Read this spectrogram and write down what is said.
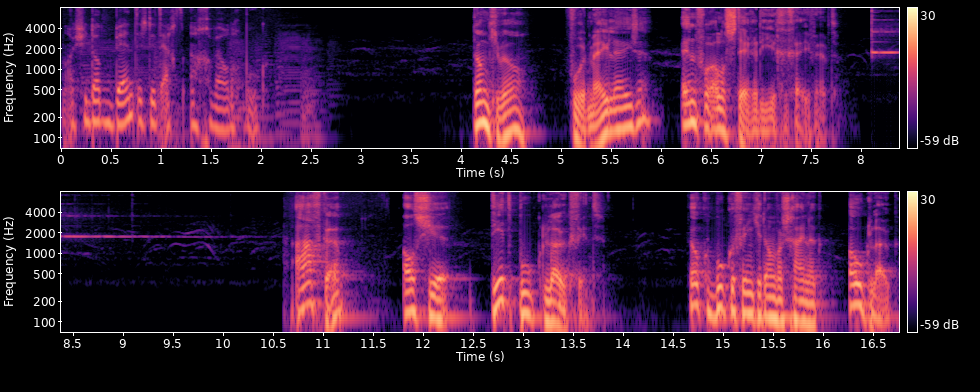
Als je dat bent, is dit echt een geweldig boek. Dankjewel voor het meelezen en voor alle sterren die je gegeven hebt. Aafke, als je dit boek leuk vindt, welke boeken vind je dan waarschijnlijk ook leuk?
